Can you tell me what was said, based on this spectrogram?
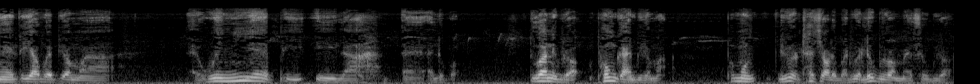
ငယ်တယောက်ပဲပြောမှာဝင်းကြီးရဲ့ PA လားအဲအဲ့လိုပေါ့သူကနေပြီးတော့ဖုံးကန်ပြီးတော့မှ ဖုံဖုံဒီလိုထက်လျှောက်လိုက်ပါသူကလုတ်ပြပါမယ်ဆိုပြီးတော့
